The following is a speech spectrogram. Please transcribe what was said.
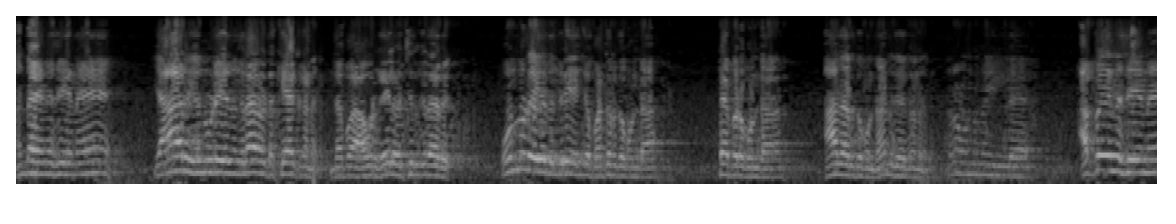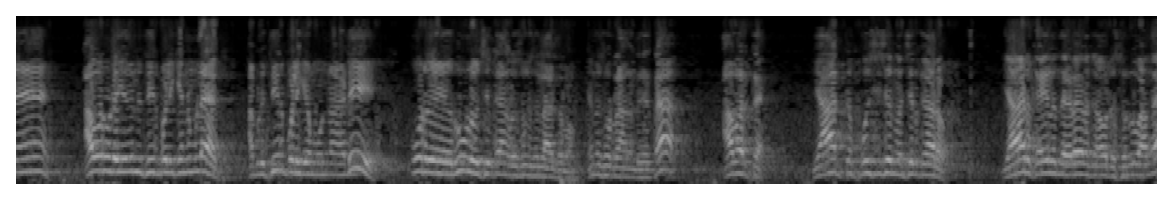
வந்தா என்ன செய்யணும் யார் என்னுடையதுங்கிற அவர்கிட்ட கேட்கணும் இந்த அவர் கையில் வச்சிருக்கிறாரு. உன்னுடையதுங்கிற எங்க பத்திரத்தை கொண்டா? பேப்பரை கொண்டா? ஆதாரத்தை கொண்டான்னு கேட்கணும் அதெல்லாம் ஒண்ணுமே இல்லை. அப்ப என்ன செய்யணும் அவருடைய இதுன்னு தீர்ப்பளிக்கணும்ல? அப்படி தீர்ப்பளிக்க முன்னாடி ஒரு ரூல் வச்சிருக்காங்க ரசூல் சல்லாசலம் என்ன சொல்றாங்கன்னு கேட்டா அவர்கிட்ட யார்கிட்ட பொசிஷன் வச்சிருக்காரோ யார் கையில் இந்த இடம் இருக்கு அவர்கிட்ட சொல்லுவாங்க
